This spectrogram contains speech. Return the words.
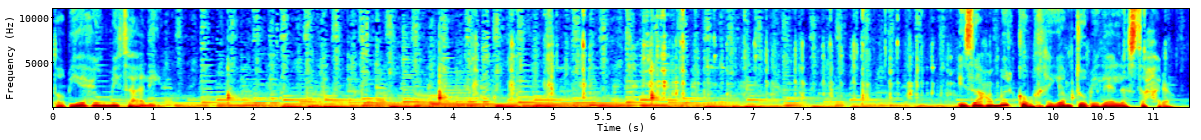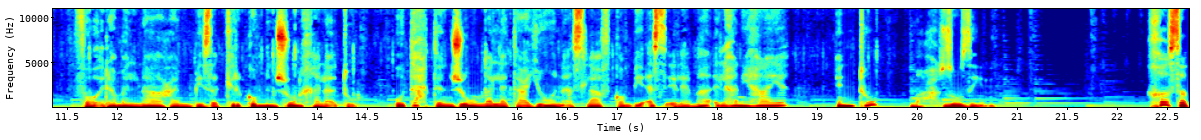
طبيعي ومثالي. إذا عمركم خيمتوا بليل الصحراء فوق رمل ناعم بذكركم من شون خلقتوا وتحت نجوم ملت عيون أسلافكم بأسئلة ما إلها نهاية انتو محظوظين. خاصة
